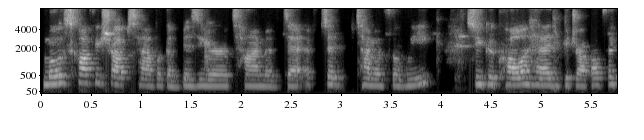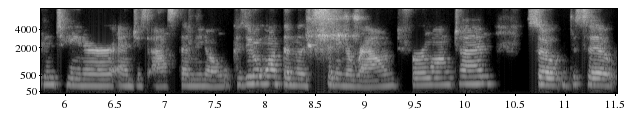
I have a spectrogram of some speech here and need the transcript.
most coffee shops have like a busier time of day time of the week. So you could call ahead you could drop off the container and just ask them you know because you don't want them like sitting around for a long time. So so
